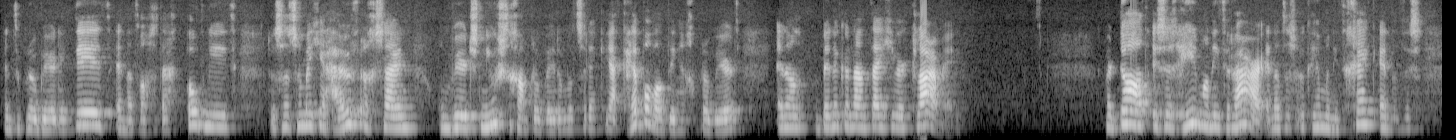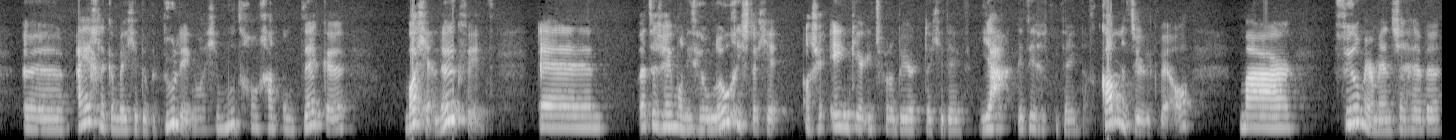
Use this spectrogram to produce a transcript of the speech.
En toen probeerde ik dit en dat was het eigenlijk ook niet. Dus dat ze een beetje huiverig zijn om weer iets nieuws te gaan proberen. Omdat ze denken, ja, ik heb al wat dingen geprobeerd. En dan ben ik er na een tijdje weer klaar mee. Maar dat is dus helemaal niet raar. En dat is ook helemaal niet gek. En dat is uh, eigenlijk een beetje de bedoeling. Want je moet gewoon gaan ontdekken wat je leuk vindt. En het is helemaal niet heel logisch dat je, als je één keer iets probeert, dat je denkt, ja, dit is het meteen. Dat kan natuurlijk wel. Maar veel meer mensen hebben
